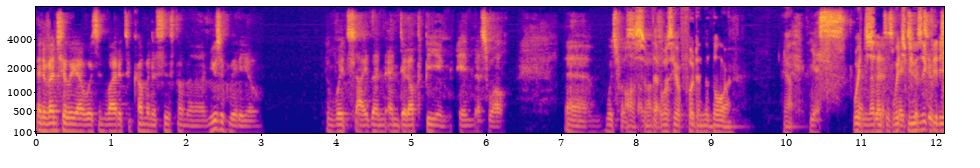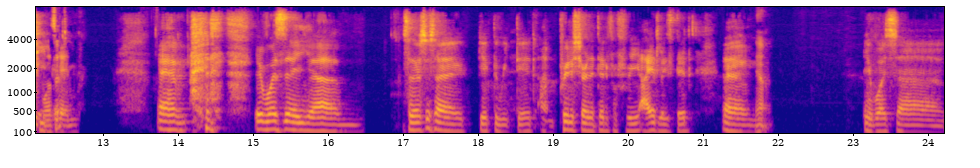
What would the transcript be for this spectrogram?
And eventually, I was invited to come and assist on a music video, which I then ended up being in as well, um, which was awesome. That was your foot in the door. Yeah. Yes. Which uh, which music video was it? Um, it was a um, so this was a gig that we did. I'm pretty sure they did it for free. I at least did. Um, yeah. It was uh,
